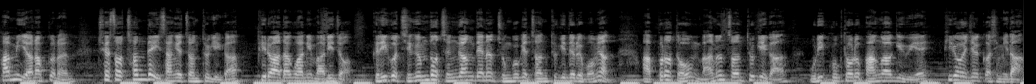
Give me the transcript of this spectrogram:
한미 연합군은 최소 1000대 이상의 전투기가 필요하다고 하니 말이죠. 그리고 지금도 증강되는 중국의 전투기들을 보면 앞으로 더욱 많은 전투기가 우리 국토를 방어하기 위해 필요해질 것입니다.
